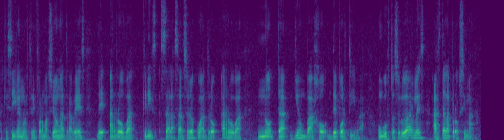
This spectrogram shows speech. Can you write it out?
a que sigan nuestra información a través de arroba Cris Salazar 04, arroba nota-deportiva. Un gusto saludarles, hasta la próxima.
